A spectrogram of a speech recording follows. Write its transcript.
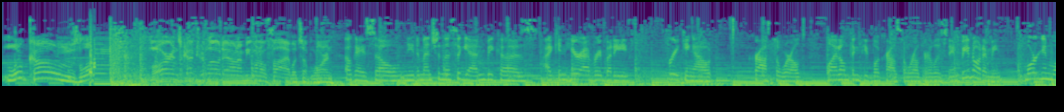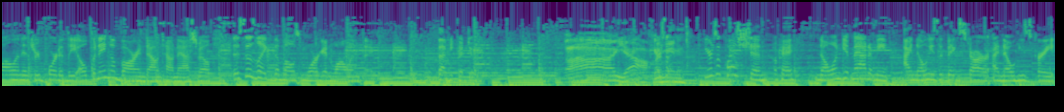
Luke Combs, Lo- Lauren's Country Lowdown on B105. What's up, Lauren? Okay, so need to mention this again because I can hear everybody freaking out across the world. Well, I don't think people across the world are listening, but you know what I mean. Morgan Wallen is reportedly opening a bar in downtown Nashville. This is like the most Morgan Wallen thing that he could do. Ah, yeah. Here's, I mean, a, here's a question, okay? No one get mad at me. I know he's a big star. I know he's great.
